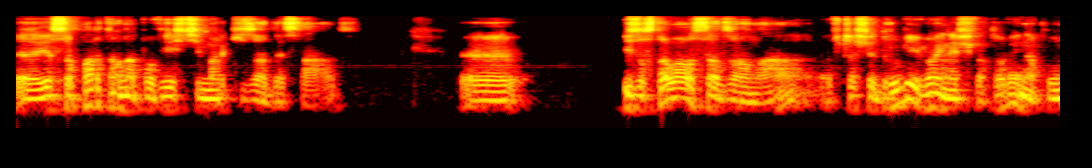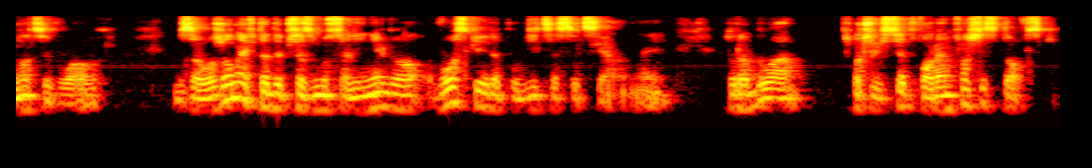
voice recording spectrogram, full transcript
e, jest oparta na powieści Markiza de Sade e, i została osadzona w czasie II wojny światowej na północy Włoch, w założonej wtedy przez Mussoliniego Włoskiej Republice Socjalnej, która była oczywiście tworem faszystowskim.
